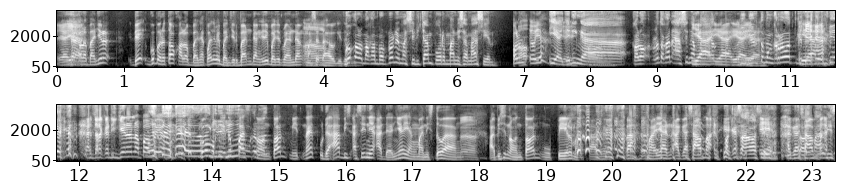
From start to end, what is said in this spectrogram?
Iya, Ya, iya. kalau banjir dia gue baru tahu kalau banyak banget banjir bandang. Jadi banjir bandang masih tahu gitu. Gue kalau makan popcorn ya masih dicampur manis sama asin. Oh, lu- oh, ya? Iya, jadi nggak kalau lo tau kan asin apa Iya, kan iya, iya, bibir iya. tuh mengkerut gitu Iya. Iya kan. antara kedinginan apa apa ya? Gue waktu itu pas nonton Midnight udah habis asinnya adanya yang manis doang. Heeh. Habis nonton ngupil makan. Lah lumayan agak sama nih. Pakai saus ya? Iya, agak Saus sama. manis.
